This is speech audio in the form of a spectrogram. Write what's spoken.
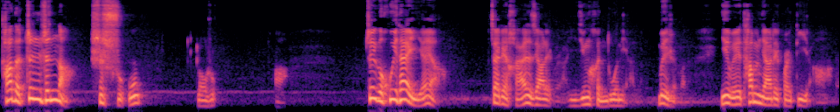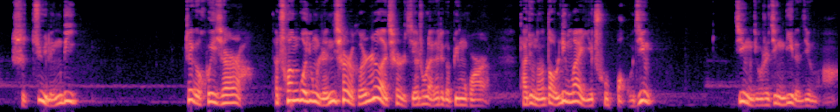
他的真身呐是鼠，老鼠，啊，这个灰太爷呀，在这孩子家里边啊已经很多年了。为什么呢？因为他们家这块地啊是聚灵地，这个灰仙儿啊。他穿过用人气儿和热气儿结出来的这个冰花啊，他就能到另外一处宝境。境就是境地的境啊，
